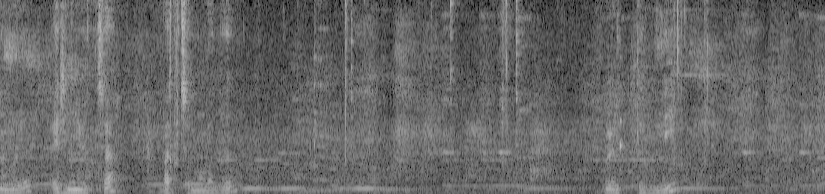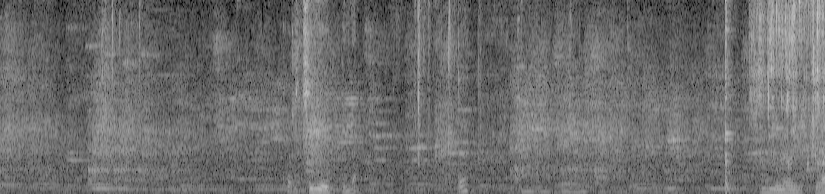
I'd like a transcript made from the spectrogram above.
നമ്മൾ അരിഞ്ഞു വെച്ച പച്ചമുളക് വെളുത്തുള്ളി കുറച്ച് വേപ്പില. ഇട്ട് വെള്ളം ഒഴിക്കുക.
